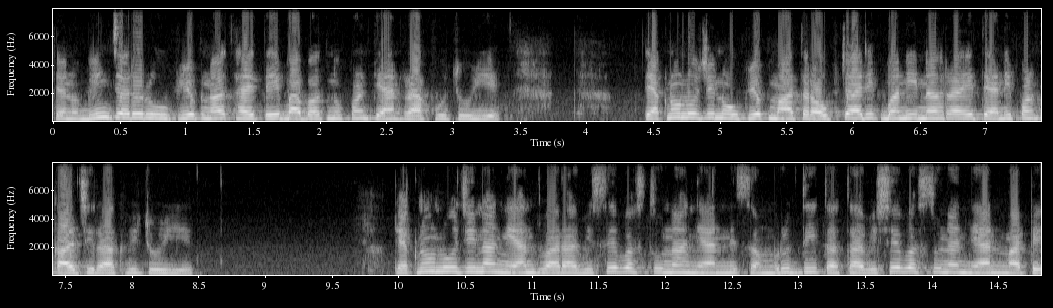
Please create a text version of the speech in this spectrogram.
તેનો બિનજરૂરી ઉપયોગ ન થાય તે બાબતનું પણ ધ્યાન રાખવું જોઈએ. ટેકનોલોજીનો ઉપયોગ માત્ર ઔપચારિક બની ન રહે તેની પણ કાળજી રાખવી જોઈએ. ટેકનોલોજીના જ્ઞાન દ્વારા વિષયવસ્તુના જ્ઞાનની સમૃદ્ધિ તથા વિષયવસ્તુના જ્ઞાન માટે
